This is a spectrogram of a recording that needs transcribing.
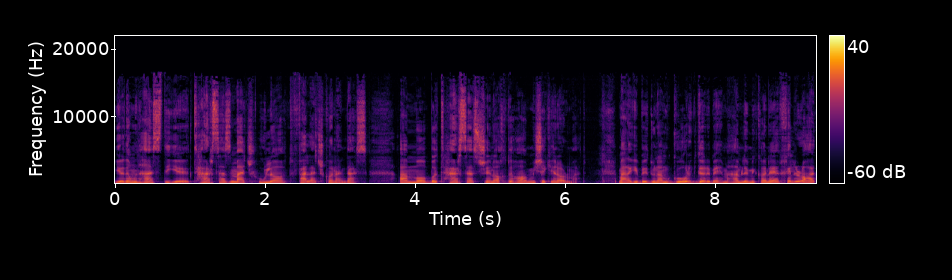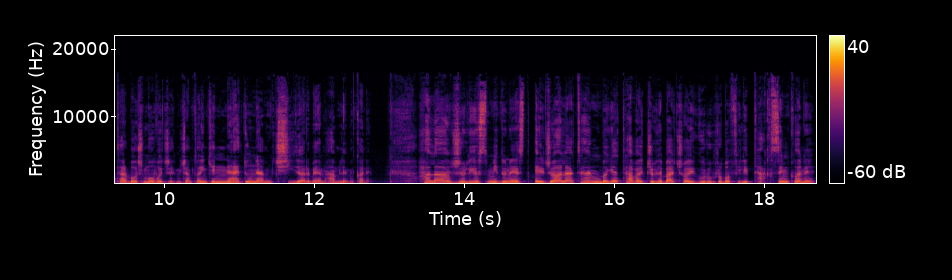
یادمون هست دیگه ترس از مجهولات فلج کننده است. اما با ترس از شناخته ها میشه کنار اومد. من اگه بدونم گرگ داره بهم حمله می‌کنه خیلی راحت تر باش مواجه میشم تا اینکه ندونم چی داره بهم حمله می‌کنه. حالا جولیوس می‌دونست اجالتا باید توجه بچه های گروه رو با فیلیپ تقسیم کنه.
